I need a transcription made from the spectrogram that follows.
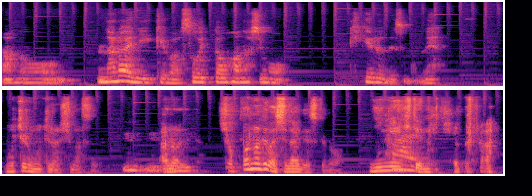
あの、習いに行けば、そういったお話も聞けるんですもんね。もちろんもちろんします。うんうんうんあの、しょっぱなではしないですけど、人間否定になっちゃうから、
